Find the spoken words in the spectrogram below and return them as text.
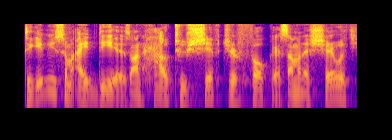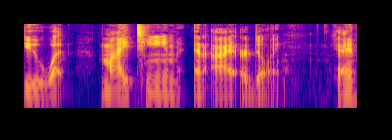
to give you some ideas on how to shift your focus, I'm going to share with you what my team and I are doing. Okay.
